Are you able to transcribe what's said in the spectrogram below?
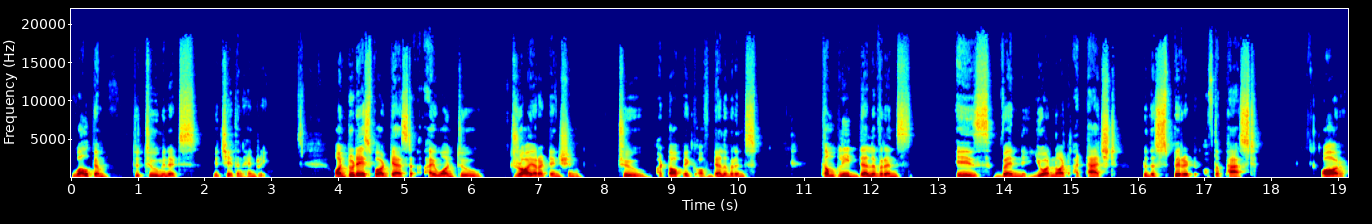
Welcome to Two Minutes with Chetan Henry. On today's podcast, I want to draw your attention to a topic of deliverance. Complete deliverance is when you are not attached to the spirit of the past or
